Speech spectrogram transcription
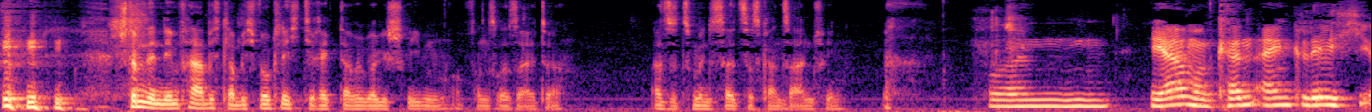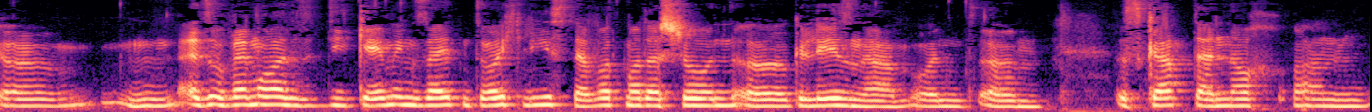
Stimmt, in dem Fall habe ich, glaube ich, wirklich direkt darüber geschrieben auf unserer Seite. Also zumindest als das Ganze anfing. Und ja, man kann eigentlich, ähm, also wenn man die Gaming-Seiten durchliest, da wird man das schon äh, gelesen haben. Und ähm, es gab dann noch ähm,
